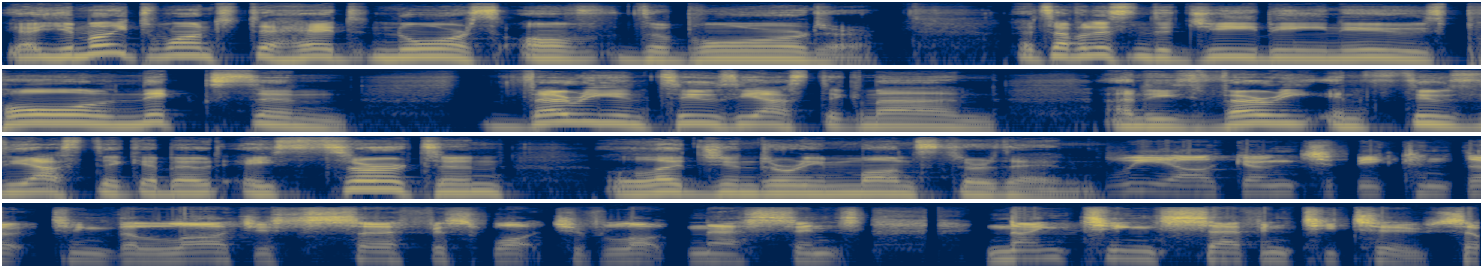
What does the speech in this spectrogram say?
yeah, you might want to head north of the border. Let's have a listen to GB News. Paul Nixon, very enthusiastic man, and he's very enthusiastic about a certain legendary monster then. We are going to be conducting the largest surface watch of Loch Ness since 1972. So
